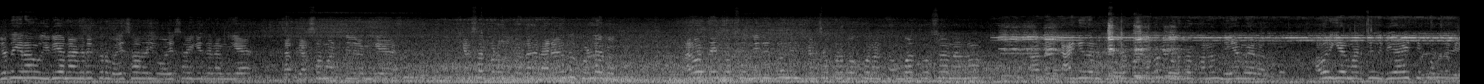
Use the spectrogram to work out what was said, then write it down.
ಜೊತೆಗೆ ನಾವು ಹಿರಿಯ ನಾಗರಿಕರು ವಯಸ್ಸಾದ ವಯಸ್ಸಾಗಿದೆ ನಮಗೆ, ನಾವು ಕೆಲಸ ಮಾಡ್ತೀವಿ, ನಮಗೆ ಕೆಲಸ ಕೊಡಬೇಕು ಅಂದರೆ ನಾನೇನಾದರೂ ಕೊಡಲೇಬೇಕು ಅರವತ್ತೈದು ವರ್ಷ ಮೀರಿದ್ರು ನಿಮ್ಗೆ ಕೆಲಸ ಕೊಡಬೇಕು ನಾನು ತೊಂಬತ್ತು ವರ್ಷ ನಾನು ನನಗೆ ಆಗಿದ್ದಾರೆ ಕೆಲಸ ಕೊಡಬೇಕು ಕೊಡಬೇಕು ಅನ್ನೋದು ನಿಯಮ ಇರೋದು. ಅವ್ರಿಗೆ ಏನು ಮಾಡ್ತೀವಿ? ರಿಯಾಯಿತಿ ಕೊಡ್ತೀವಿ.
